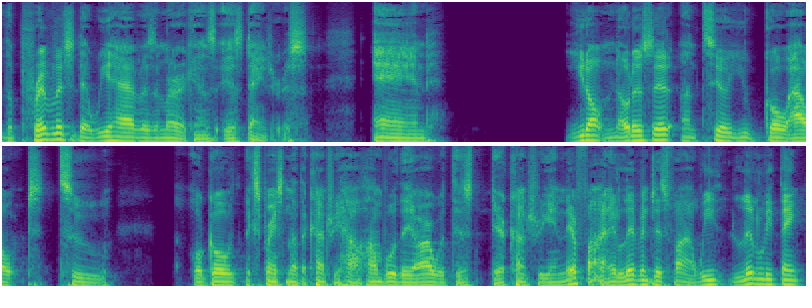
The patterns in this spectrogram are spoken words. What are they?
the privilege that we have as Americans is dangerous, and you don't notice it until you go out to or go experience another country, how humble they are with this, their country. And they're fine. They're living just fine. We literally think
